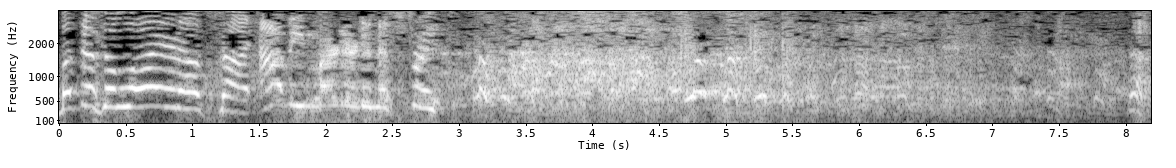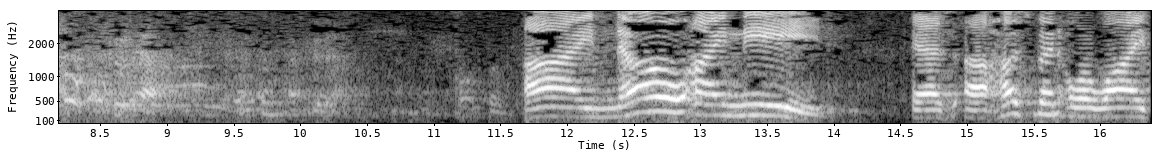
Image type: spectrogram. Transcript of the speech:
But there's a lion outside. I'll be murdered in the streets. I know I need, as a husband or wife,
